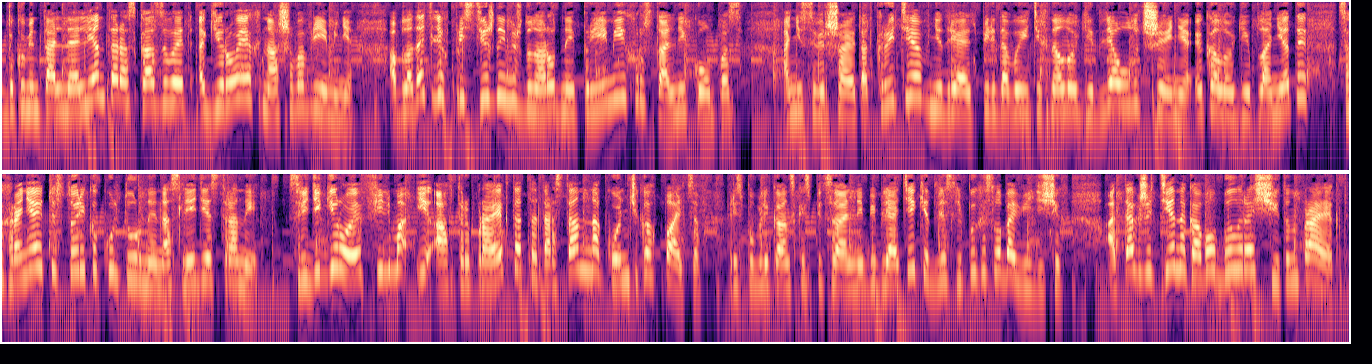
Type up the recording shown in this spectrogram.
Документальная лента рассказывает о героях нашего времени, обладателях престижной международной премии «Хрустальный компас». Они совершают открытия, внедряют передовые технологии для улучшения экологии планеты, сохраняют историко-культурное наследие страны. Среди героев фильма и авторы проекта «Татарстан на кончиках пальцев» Республиканской специальной библиотеки для слепых и слабовидящих, а также те, на кого был рассчитан проект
